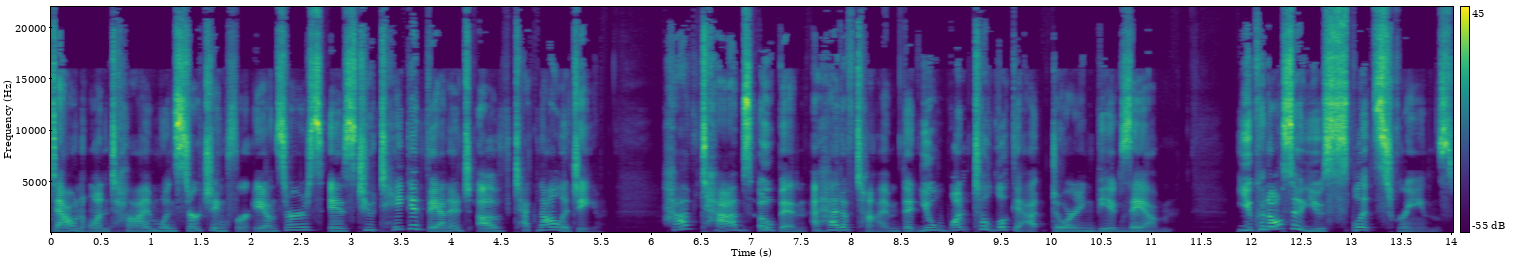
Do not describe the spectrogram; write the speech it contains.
down on time when searching for answers is to take advantage of technology. Have tabs open ahead of time that you'll want to look at during the exam. You can also use split screens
